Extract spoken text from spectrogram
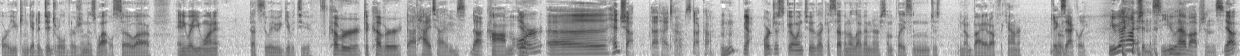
or you can get a digital version as well. So, uh, any way you want it, that's the way we give it to you. It's cover to cover.hightimes.com or uh, headshop.hightimes.com. Mm-hmm. Yeah, Or just go into like a 7 Eleven or someplace and just, you know, buy it off the counter. exactly. You got options. you have options. Yep.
